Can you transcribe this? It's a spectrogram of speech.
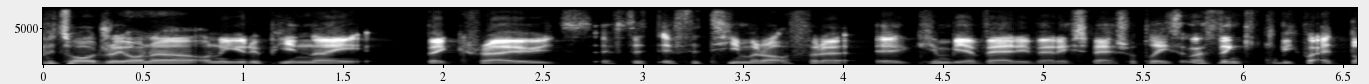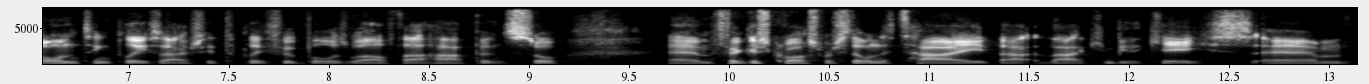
Pittodrie on a on a European night, big crowd. If the if the team are up for it, it can be a very very special place, and I think it can be quite a daunting place actually to play football as well if that happens. So, um, fingers crossed we're still in the tie. That that can be the case. Um,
